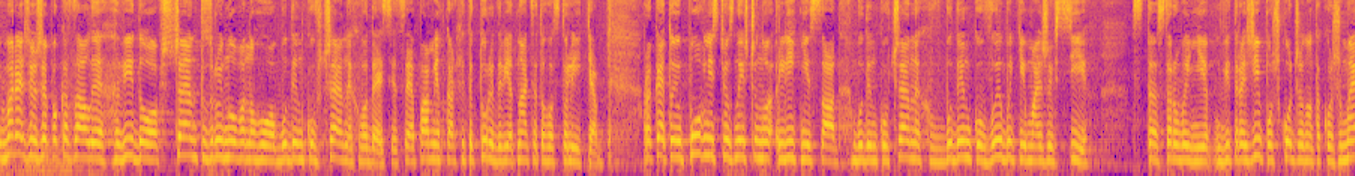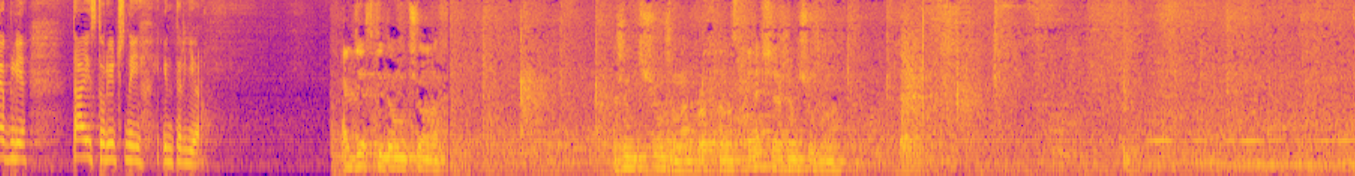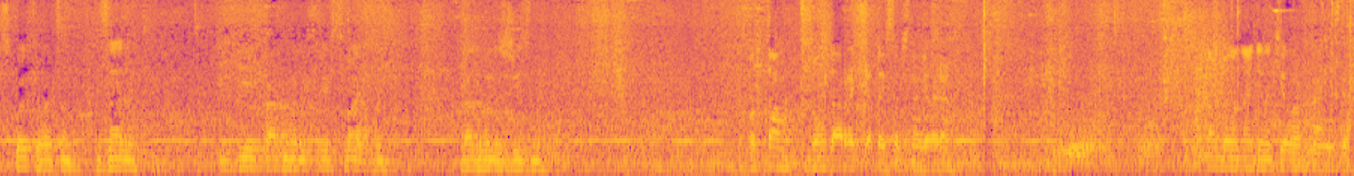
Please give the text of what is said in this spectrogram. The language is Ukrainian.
В мережі вже показали відео вщент зруйнованого будинку вчених в Одесі. Це пам'ятка архітектури 19 століття. Ракетою повністю знищено літній сад будинку вчених. В будинку вибиті майже всі старовинні вітражі. Пошкоджено також меблі та історичний інтер'єр. Одесский дом ученых. Жемчужина, просто настоящая жемчужина. Сколько в этом зале людей праздновали свои свадьбы, радовались жизни. Вот там был удар ракетой, собственно говоря. Там было найдено тело охранника.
